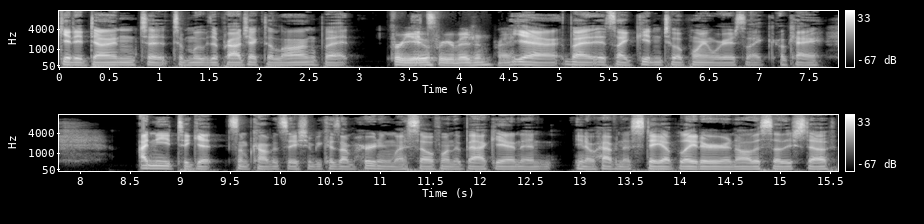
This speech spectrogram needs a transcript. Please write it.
get it done to to move the project along but for you for your vision right? Yeah but it's like getting to a point where it's like okay i need to get some compensation because i'm hurting myself on the back end and you know having to stay up later and all this other stuff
